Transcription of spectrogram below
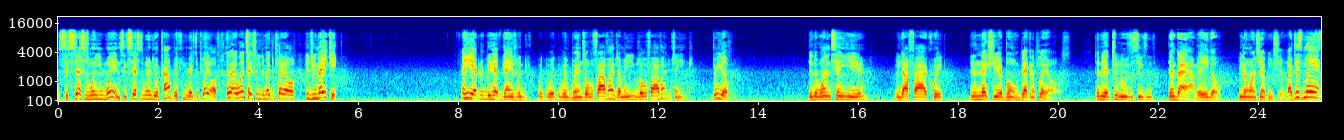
Success is when you win. Success is when you accomplish. If you make the playoffs, no matter what it takes for you to make the playoffs, did you make it? And he happened to be, have games with, with, with, with wins over 500. I mean, he was over 500 teams, three of them. Then the one in 10 year, he got fired quick. Then the next year, boom, back in the playoffs. Then he had two losing seasons. Then bow, there you go. He didn't win a championship. Like this man,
